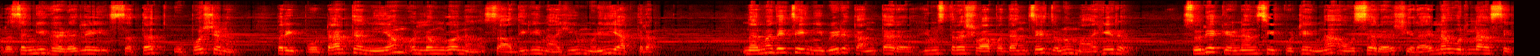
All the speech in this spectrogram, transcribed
प्रसंगी घडले सतत उपोषण. परी पोटार्थ नियम उल्लंघन साधिली नाही मुळी यात्रा. नर्मदेचे निबिड कांतार हिंस्त्र श्वापदांचे जणू माहेर. सूर्यकिरणांशी कुठे न अवसर शिरायला उरला असे.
